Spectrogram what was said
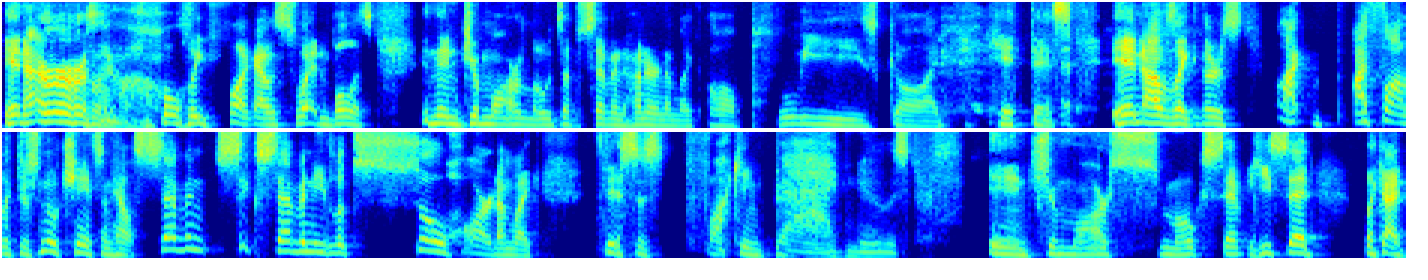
And i remember I was like holy fuck i was sweating bullets. And then Jamal loads up 700 and i'm like oh please god hit this. And i was like there's i i thought like there's no chance in hell. Seven 670 looks so hard. I'm like this is fucking bad news and Jamal smokes seven he said like I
